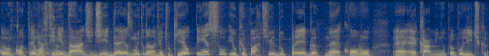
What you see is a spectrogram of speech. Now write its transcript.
eu encontrei Obrigada, uma afinidade de ideias muito grande entre o que eu penso e o que o partido prega né, como é, é, caminho para a política.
